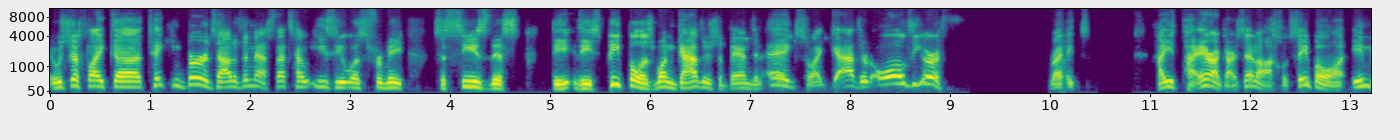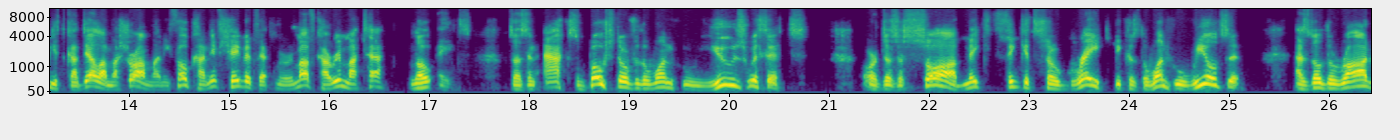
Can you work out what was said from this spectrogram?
It was just like uh, taking birds out of a nest. That's how easy it was for me to seize this the, these people as one gathers abandoned eggs. So I gathered all the earth, right? Does an axe boast over the one who uses with it? Or does a saw make think it's so great because the one who wields it as though the rod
